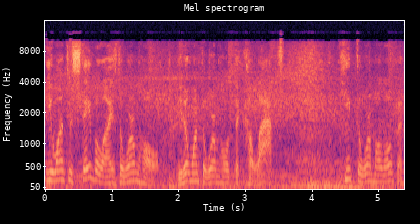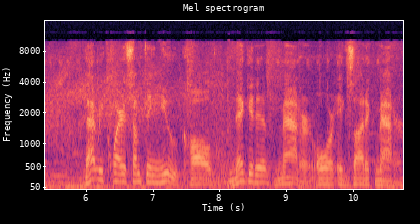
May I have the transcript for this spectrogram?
You want to stabilize the wormhole. You don't want the wormhole to collapse keep the wormhole open. That requires something new called negative matter or exotic matter.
